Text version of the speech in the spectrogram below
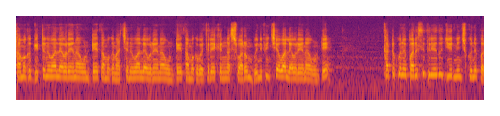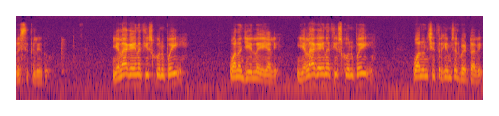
తమకు గిట్టని వాళ్ళు ఎవరైనా ఉంటే తమకు నచ్చని వాళ్ళు ఎవరైనా ఉంటే తమకు వ్యతిరేకంగా స్వరం వినిపించే వాళ్ళు ఎవరైనా ఉంటే తట్టుకునే పరిస్థితి లేదు జీర్ణించుకునే పరిస్థితి లేదు. ఎలాగైనా తీసుకొని పోయి వాళ్ళని జైల్లో వేయాలి. ఎలాగైనా తీసుకొని పోయి వాళ్ళని చిత్రహింసలు పెట్టాలి.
